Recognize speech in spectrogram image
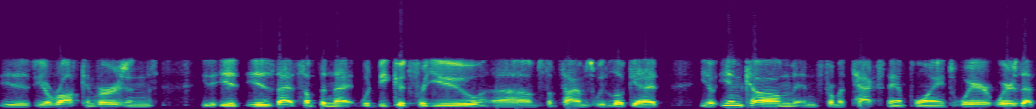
is you know Roth conversions. Is, is that something that would be good for you? Um, sometimes we look at you know income and from a tax standpoint where where's that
